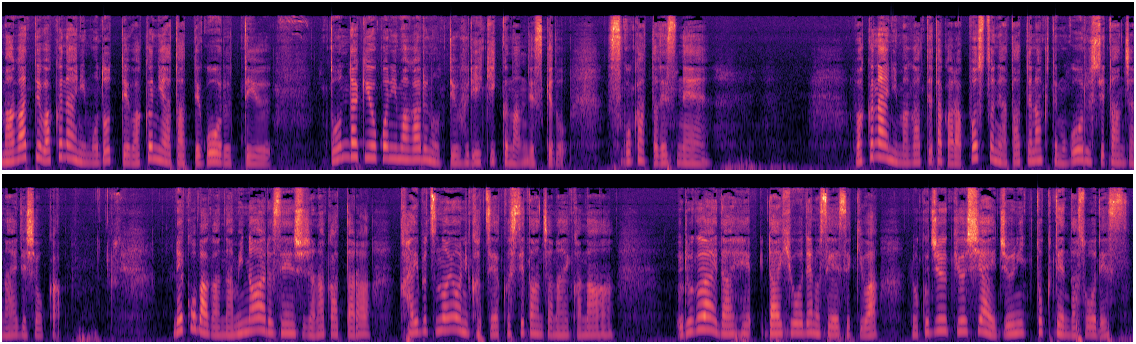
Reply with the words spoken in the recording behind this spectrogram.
曲がって枠内に戻って枠に当たってゴールっていう、どんだけ横に曲がるのっていうフリーキックなんですけど、すごかったですね。枠内に曲がってたからポストに当たってなくてもゴールしてたんじゃないでしょうか。レコバが波のある選手じゃなかったら怪物のように活躍してたんじゃないかな。ウルグアイ代表での成績は69試合12得点だそうです。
